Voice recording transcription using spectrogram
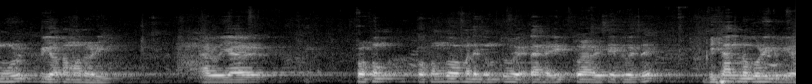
মোৰ প্ৰিয়তম দৰী আৰু ইয়াৰ প্ৰসংগ প্ৰসংগ মানে যোনটো এটা হেৰিত কৰা হৈছে এইটো হৈছে বিশাল নগৰী দুলীয়া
